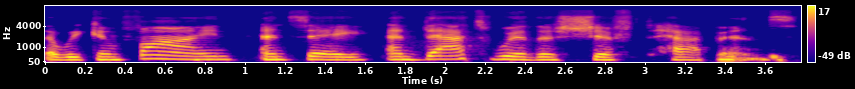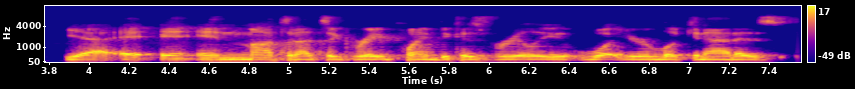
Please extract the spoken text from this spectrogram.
that we can find and say, and that's where the shift happens. Yeah. And, and Mata, that's a great point because really what you're looking at is,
